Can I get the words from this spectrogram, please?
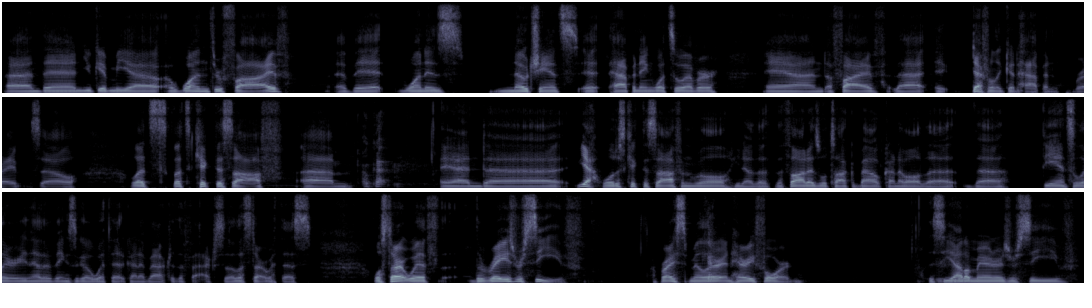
and then you give me a, a one through five. A it. one is no chance it happening whatsoever, and a five that it definitely could happen. Right. So let's let's kick this off. Um, Okay. and uh, yeah, we'll just kick this off, and we'll you know the the thought is we'll talk about kind of all the the the ancillary and the other things that go with it kind of after the fact. So let's start with this. We'll start with the Rays receive Bryce Miller Okay. and Harry Ford. The Mhm. Seattle Mariners receive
